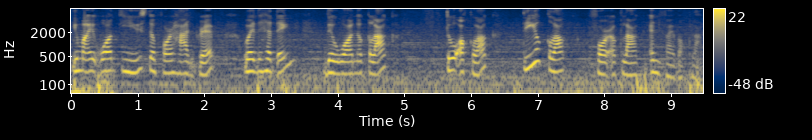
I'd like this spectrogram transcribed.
You might want to use the forehand grip when hitting the 1 o'clock, 2 o'clock, 3 o'clock, 4 o'clock, and 5 o'clock.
